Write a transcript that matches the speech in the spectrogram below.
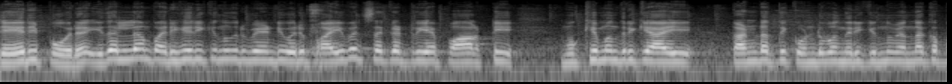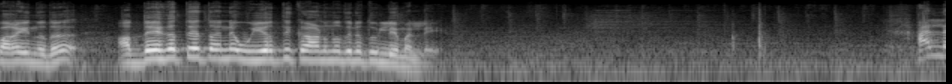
ചേരിപ്പോര് ഇതെല്ലാം പരിഹരിക്കുന്നതിന് വേണ്ടി ഒരു പ്രൈവറ്റ് സെക്രട്ടറിയെ പാർട്ടി മുഖ്യമന്ത്രിക്കായി കണ്ടെത്തി കൊണ്ടുവന്നിരിക്കുന്നു എന്നൊക്കെ പറയുന്നത് അദ്ദേഹത്തെ തന്നെ ഉയർത്തി കാണുന്നതിന് തുല്യമല്ലേ? അല്ല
